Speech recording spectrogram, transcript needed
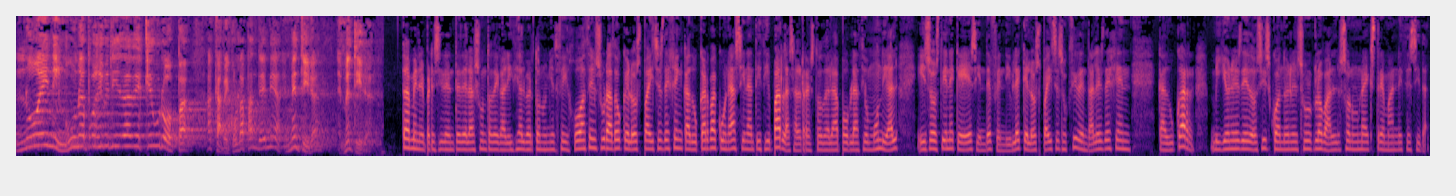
no hay ninguna posibilidad de que Europa acabe con la pandemia. Es mentira, es mentira. También el presidente de la Junta de Galicia, Alberto Núñez Feijóo, ha censurado que los países dejen caducar vacunas sin anticiparlas al resto de la población mundial y sostiene que es indefendible que los países occidentales dejen caducar millones de dosis cuando en el sur global son una extrema necesidad.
